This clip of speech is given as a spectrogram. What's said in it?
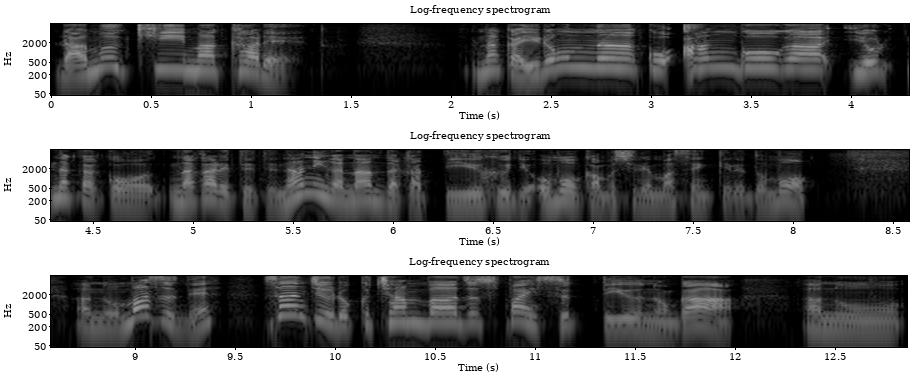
ラムキーマカレー。なんかいろんなこう暗号がよなんかこう流れてて何が何だかっていうふうに思うかもしれませんけれどもあのまずね36チャンバーズスパイスっていうのがあの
